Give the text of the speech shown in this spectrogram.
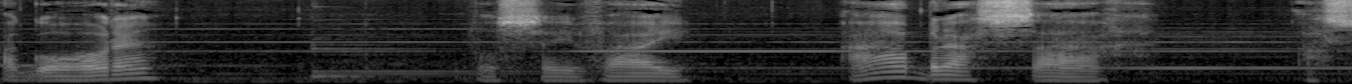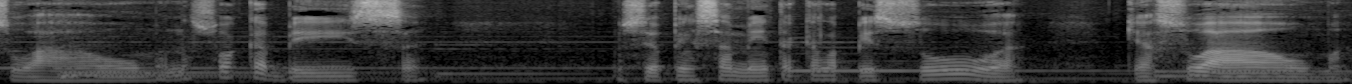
Agora você vai abraçar a sua alma na sua cabeça, no seu pensamento, aquela pessoa que a sua alma,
